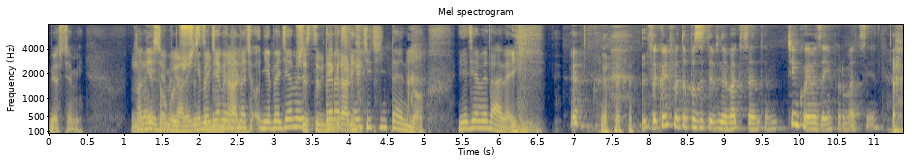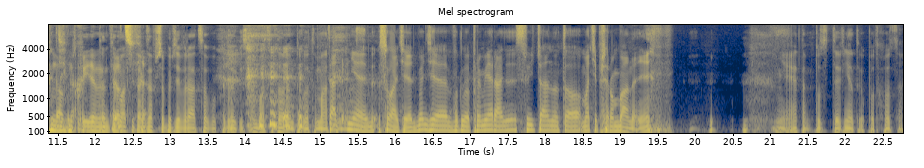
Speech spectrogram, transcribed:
Wierzcie mi. No Ale nie są, bo już dalej. wszyscy Nie w nie będziemy, grali. gadać, nie będziemy Wszyscy w nie teraz grali. Nintendo. Jedziemy dalej. Zakończmy to pozytywnym akcentem. Dziękujemy za informację. Dziękujemy Ten temat i tak zawsze będzie wracał, bo Piotrek jest ambasadorem tego tematu. Tak, nie, słuchajcie, jak będzie w ogóle premiera Switcha, no to macie przerąbane, nie? Nie, tam pozytywnie do tego podchodzę.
